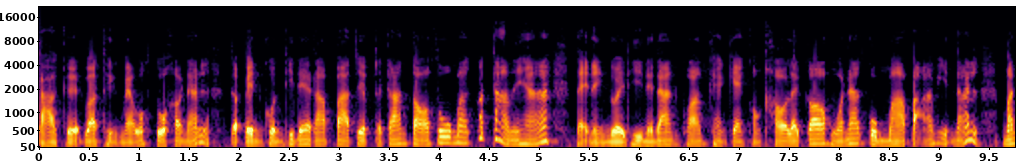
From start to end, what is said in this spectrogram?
ตาเกิดว่าถึงแม้ว่าตัวเขานั้น จะเป็นคนที่ได้รับบาดเจ็บจากการต่อสู้มาก็ตามนะฮะแต่หนึ่งด้วยที่ในด้านความแข็งแกร่งของเขา และก็หัวหน้ากลุ่มหมาป่าอมิตนั้น มัน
